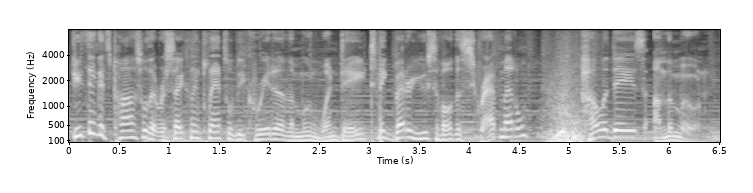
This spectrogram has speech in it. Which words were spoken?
Do you think it's possible that recycling plants will be created on the moon one day to make better use of all the scrap metal? Holidays on the moon.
